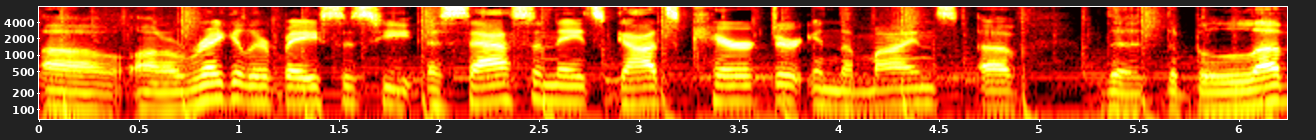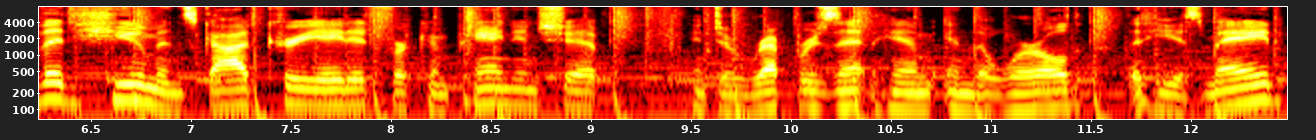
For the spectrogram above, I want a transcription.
uh, on a regular basis, he assassinates God's character in the minds of the, the beloved humans God created for companionship and to represent him in the world that he has made.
